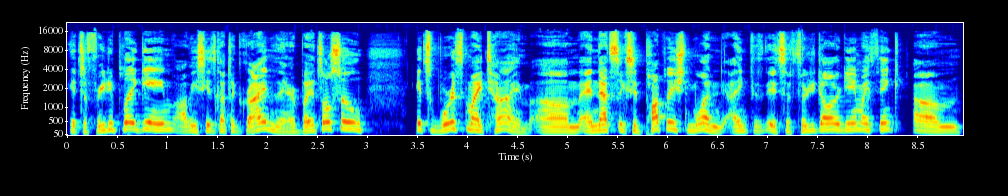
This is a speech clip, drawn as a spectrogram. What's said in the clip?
It's a free to play game. Obviously, it's got the grind there, but it's also it's worth my time. Um, and that's like I said, Population One. I think it's a thirty dollar game. I think. Um,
